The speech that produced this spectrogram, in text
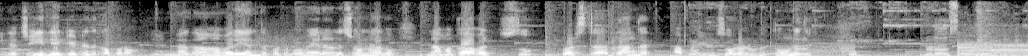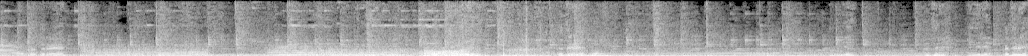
இந்த செய்தியை கேட்டதுக்கப்புறம் என்னதான் அவர் எந்த பட்டமும் வேணாம்னு சொன்னாலும் நமக்கு அவர் சூப்பர் ஸ்டார் தாங்க அப்படின்னு சொல்லணும்னு தோணுது. கதிரு கதிரு கதிரு கதிரு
